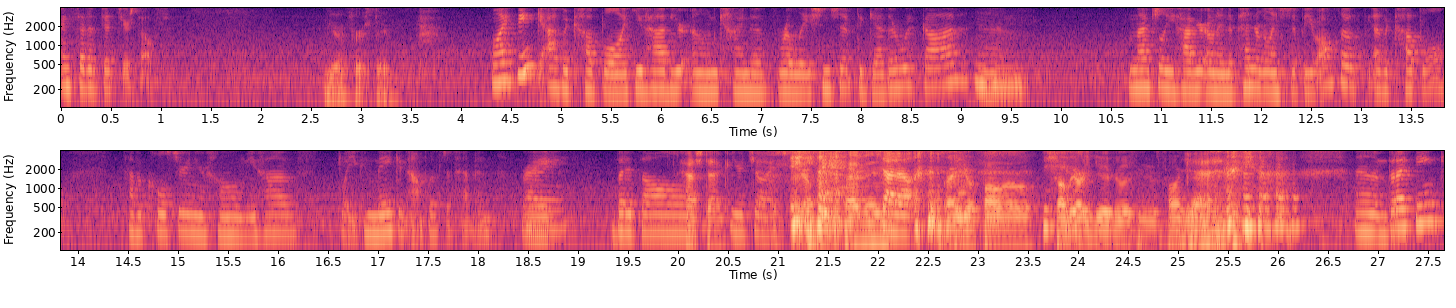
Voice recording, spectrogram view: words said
instead of just yourself? You're up first, babe. Well, I think as a couple, like you have your own kind of relationship together with God. Um, naturally, you have your own independent relationship, but you also, as a couple, have a culture in your home. You have what you can make an outpost of heaven, right? But it's all Hashtag. your choice. Outpost of heaven. Shout out. Right, go follow. Probably already do if you're listening to this podcast. Yeah. Um, but I think,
